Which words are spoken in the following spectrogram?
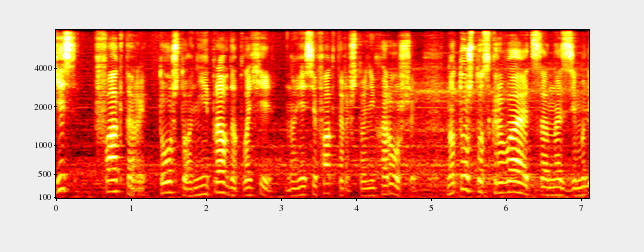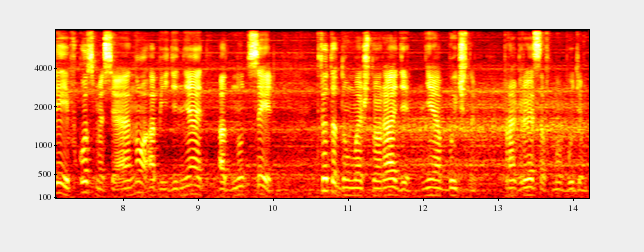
Есть факторы, то, что они и правда плохие, но есть и факторы, что они хорошие. Но то, что скрывается на Земле и в космосе, оно объединяет одну цель. Кто-то думает, что ради необычных прогрессов мы будем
